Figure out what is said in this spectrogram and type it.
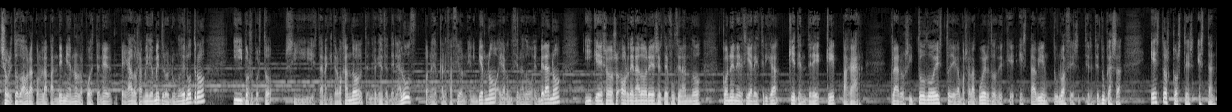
sobre todo ahora con la pandemia no los puedes tener pegados a medio metro el uno del otro y por supuesto si están aquí trabajando tendré que encender la luz, poner calefacción en invierno, aire acondicionado en verano y que esos ordenadores estén funcionando con energía eléctrica que tendré que pagar. Claro, si todo esto llegamos al acuerdo de que está bien, tú lo haces desde tu casa, estos costes están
